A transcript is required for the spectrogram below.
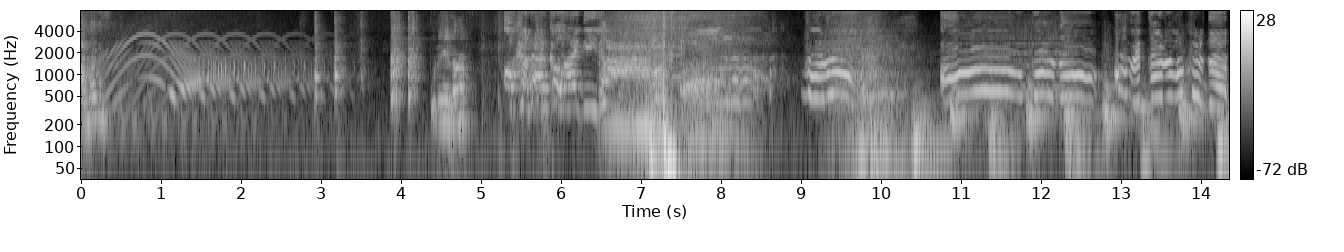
Ananı... Bu ne lan? O kadar kolay değil. Ahmet karnımı kırdı.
